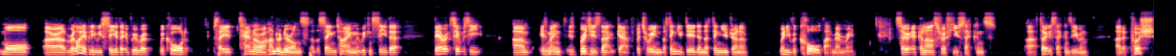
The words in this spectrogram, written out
more uh, reliably we see that if we re- record say 10 or 100 neurons at the same time, we can see that their activity um, is, main, is bridges that gap between the thing you did and the thing you're trying to when you recall that memory. So it can last for a few seconds, uh, 30 seconds even, at a push.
